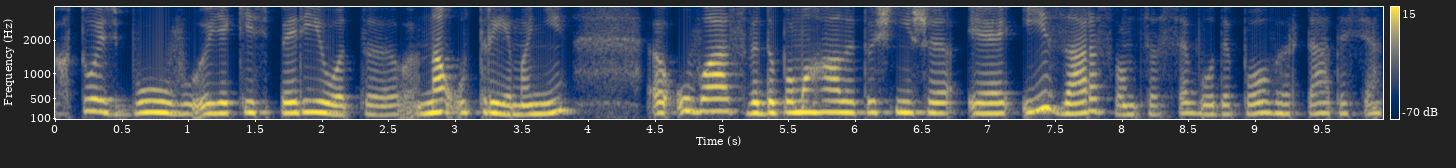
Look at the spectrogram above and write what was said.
хтось був якийсь період на утриманні у вас, ви допомагали точніше, і зараз вам це все буде повертатися.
